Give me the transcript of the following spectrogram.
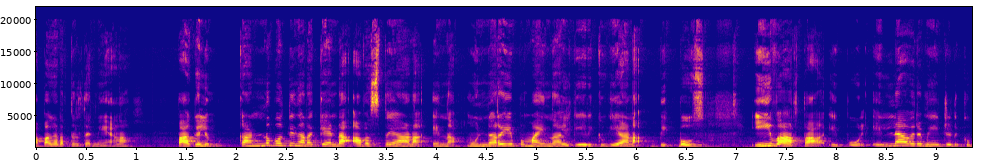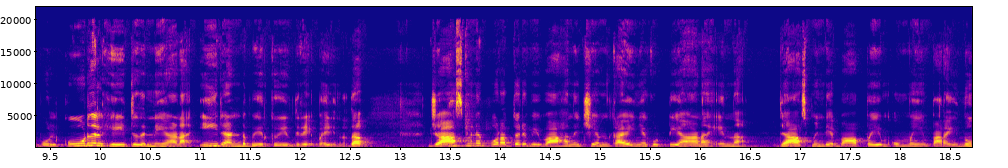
അപകടത്തിൽ തന്നെയാണ്. പകലും കണ്ണുപൊത്തി നടക്കേണ്ട അവസ്ഥയാണ് എന്ന മുന്നറിയിപ്പുമായി നൽകിയിരിക്കുകയാണ് ബിഗ് ബോസ്. ഈ വാർത്ത ഇപ്പോൾ എല്ലാവരും ഏറ്റെടുക്കുമ്പോൾ കൂടുതൽ ഹേറ്റ് തന്നെയാണ് ഈ രണ്ട് പേർക്കും എതിരെ വരുന്നത്. ജാസ്മിന് പുറത്തൊരു വിവാഹ നിശ്ചയം കഴിഞ്ഞ കുട്ടിയാണ് എന്ന് ജാസ്മിന്റെ ബാപ്പയും ഉമ്മയും പറയുന്നു.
